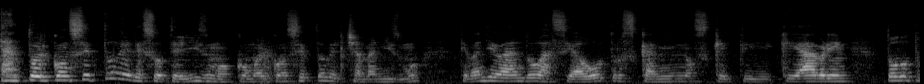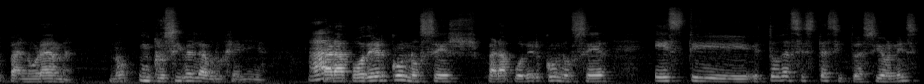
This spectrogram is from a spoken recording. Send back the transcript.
tanto el concepto del esoterismo como el concepto del chamanismo te van llevando hacia otros caminos que te que abren todo tu panorama, ¿no? Inclusive la brujería. Ah. Para poder conocer, para poder conocer este, todas estas situaciones,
